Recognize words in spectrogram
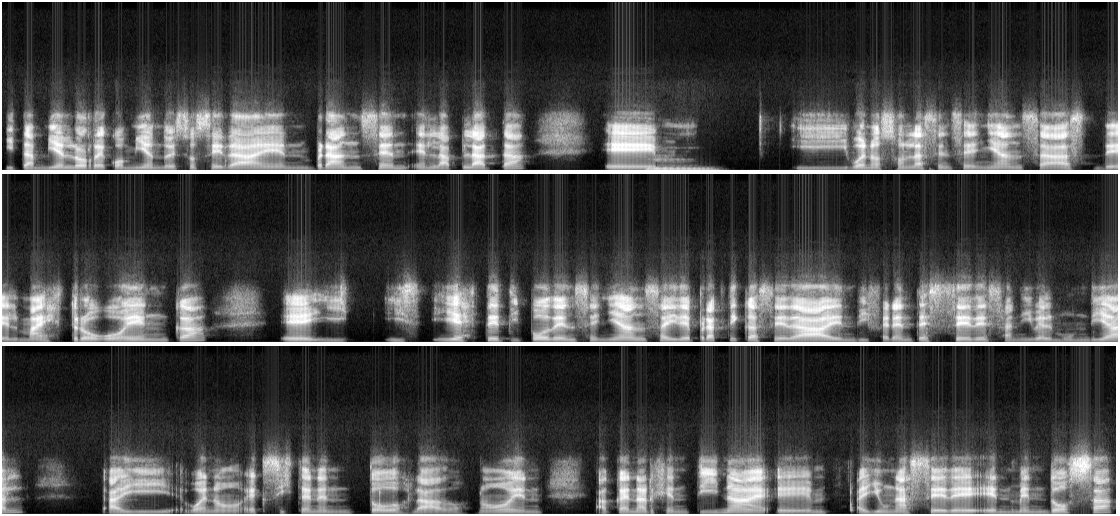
y también lo recomiendo. Eso se da en Bransen, en La Plata. Em, mm. Y bueno, son las enseñanzas del maestro Goenka y y, este tipo de enseñanza y de práctica se da en diferentes sedes a nivel mundial. Ahí, bueno, existen en todos lados, ¿no? En, acá en Argentina em, hay una sede en Mendoza,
